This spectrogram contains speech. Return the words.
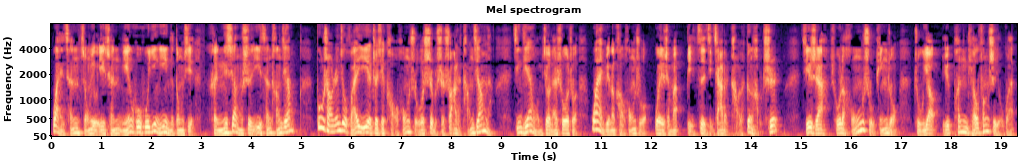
外层总有一层黏糊糊、硬硬的东西，很像是一层糖浆。不少人就怀疑这些烤红薯是不是刷了糖浆呢？今天我们就来说说外边的烤红薯为什么比自己家的烤的更好吃。其实啊，除了红薯品种，主要与烹调方式有关。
